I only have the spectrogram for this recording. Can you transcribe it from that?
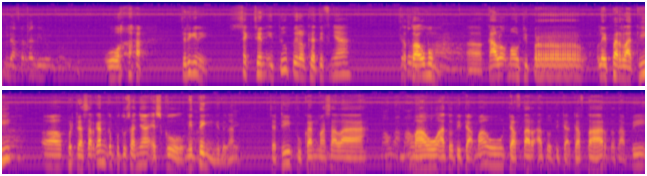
mendaftarkan diri untuk itu? Wah. Jadi gini, sekjen itu prerogatifnya Ketua. ketua umum. Ah. Eh, kalau mau diperlebar lagi Ah. eh, berdasarkan keputusannya esko meeting gitu kan. Jadi bukan masalah Mau mau? mau atau tidak mau, daftar atau tidak daftar, tetapi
